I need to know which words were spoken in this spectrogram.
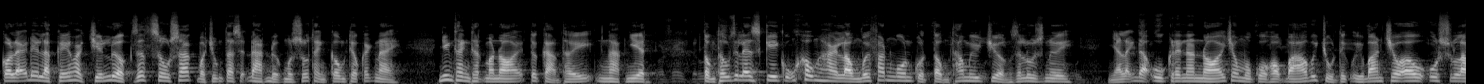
có lẽ đây là kế hoạch chiến lược rất sâu sắc và chúng ta sẽ đạt được một số thành công theo cách này. Nhưng thành thật mà nói, tôi cảm thấy ngạc nhiên. Tổng thống Zelensky cũng không hài lòng với phát ngôn của Tổng tham mưu trưởng Zelensky Nhà lãnh đạo Ukraine nói trong một cuộc họp báo với Chủ tịch Ủy ban châu Âu Ursula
